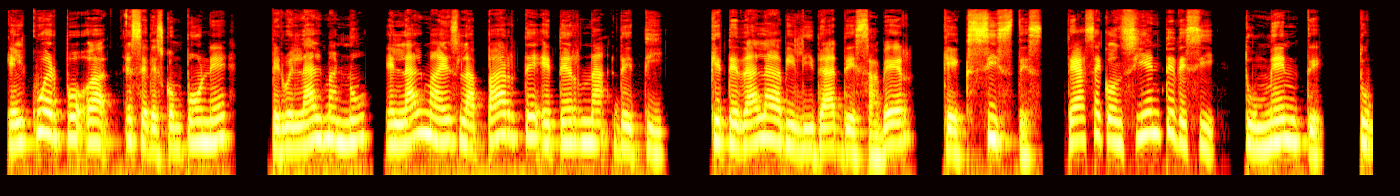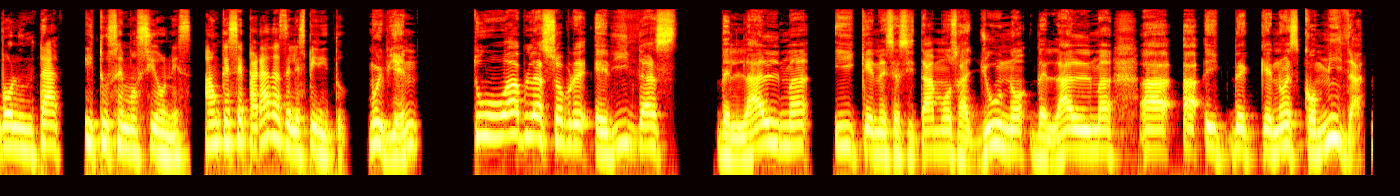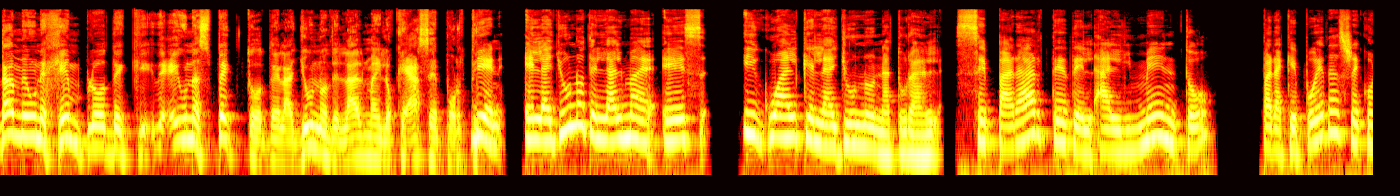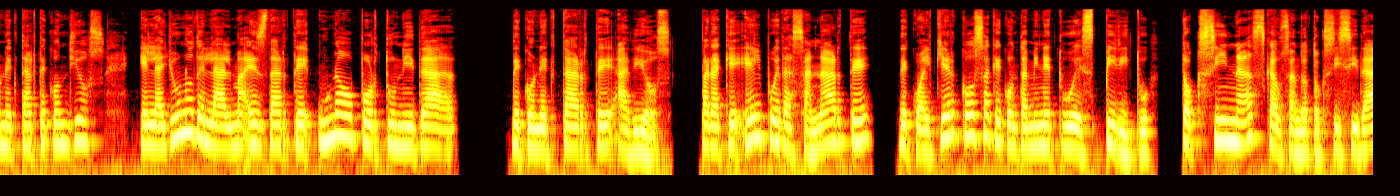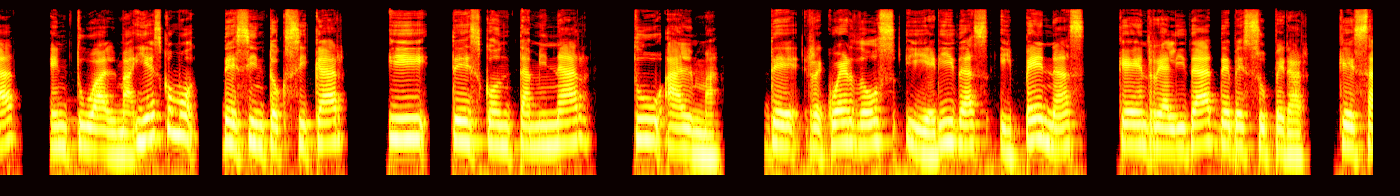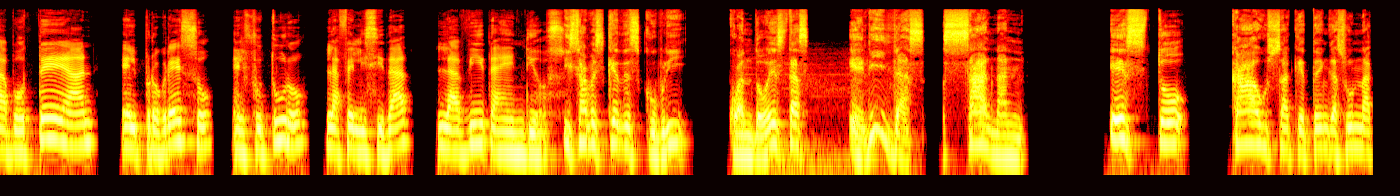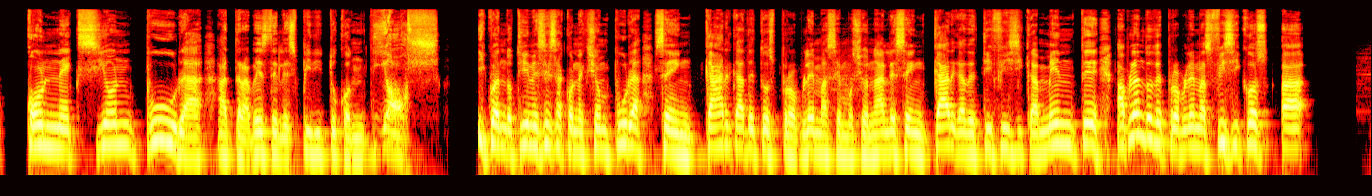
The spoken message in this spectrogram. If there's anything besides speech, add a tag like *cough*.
el cuerpo ah, se descompone, pero el alma no. El alma es la parte eterna de ti, que te da la habilidad de saber que existes. Te hace consciente de sí, tu mente, tu voluntad y tus emociones, aunque separadas del espíritu. Muy bien. Tú hablas sobre heridas del alma y que necesitamos ayuno del alma ah, ah, y de que no es comida. Dame un ejemplo de, que, de un aspecto del ayuno del alma y lo que hace por ti. Bien, el ayuno del alma es igual que el ayuno natural, separarte del alimento para que puedas reconectarte con Dios. El ayuno del alma es darte una oportunidad de conectarte a Dios, para que Él pueda sanarte de cualquier cosa que contamine tu espíritu, toxinas causando toxicidad en tu alma. Y es como desintoxicar y descontaminar tu alma de recuerdos y heridas y penas que en realidad debes superar, que sabotean el progreso, el futuro, la felicidad, la vida en Dios. ¿Y sabes qué descubrí? Cuando estas heridas sanan, esto causa que tengas una conexión pura a través del Espíritu con Dios. Y cuando tienes esa conexión pura, se encarga de tus problemas emocionales, se encarga de ti físicamente. Hablando de problemas físicos, uh,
